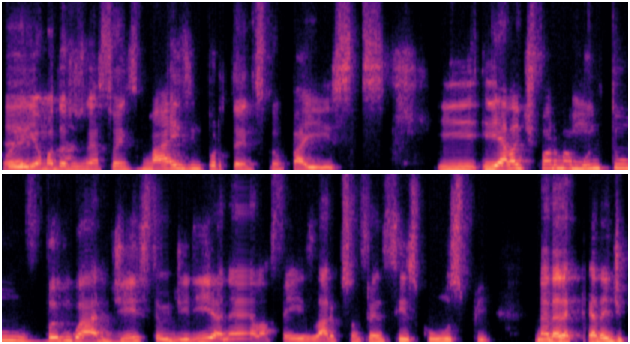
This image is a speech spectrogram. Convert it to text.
é, e é uma das organizações mais importantes no país. E, e, ela, de forma muito vanguardista, eu diria, né, ela fez Largo São Francisco, USP, na década de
